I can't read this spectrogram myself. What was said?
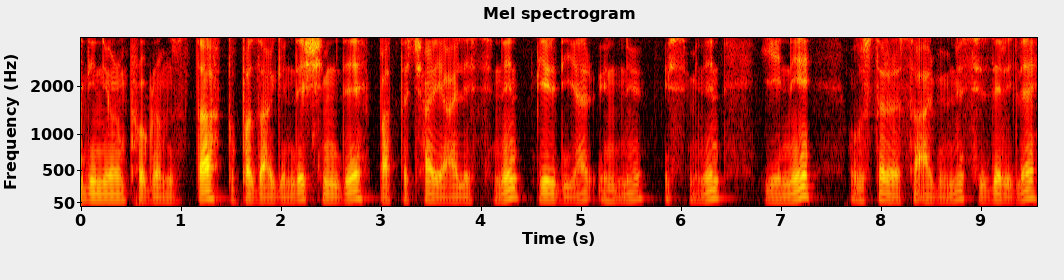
Dünyayı Dinliyorum programımızda bu pazar günde şimdi Battaçarya ailesinin bir diğer ünlü isminin yeni uluslararası albümünü sizler ile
